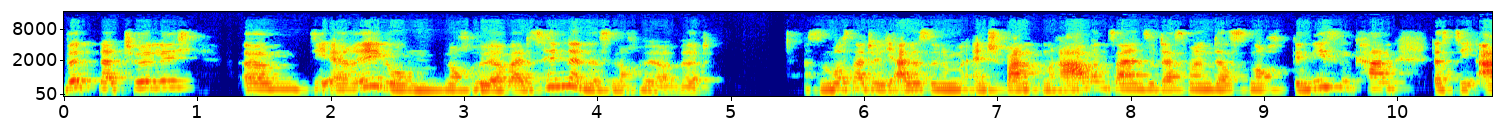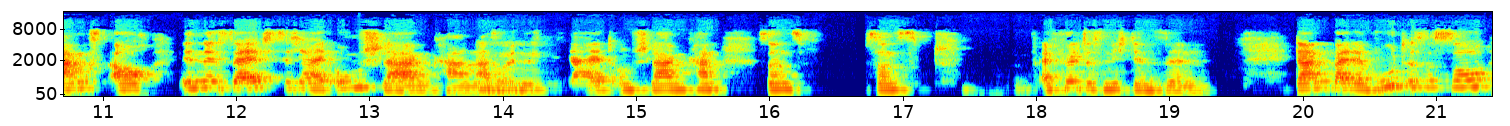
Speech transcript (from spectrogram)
wird natürlich ähm, die Erregung noch höher, weil das Hindernis noch höher wird. Es muss natürlich alles in einem entspannten Rahmen sein, so dass man das noch genießen kann, dass die Angst auch in eine Selbstsicherheit umschlagen kann, also in eine mhm. Sicherheit umschlagen kann, sonst, sonst erfüllt es nicht den Sinn. Dann bei der Wut ist es so,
